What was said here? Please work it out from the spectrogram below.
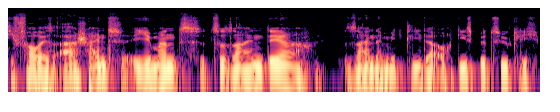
Die VSA scheint jemand zu sein, der seine Mitglieder auch diesbezüglich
